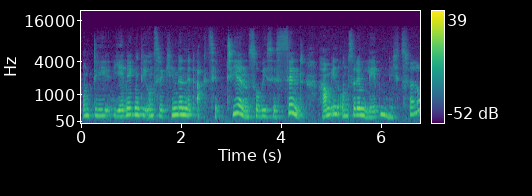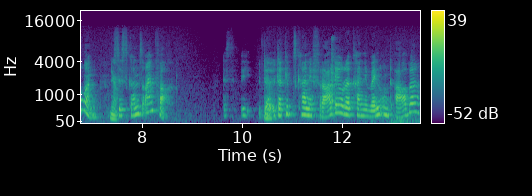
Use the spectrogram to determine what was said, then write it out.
Und diejenigen, die unsere Kinder nicht akzeptieren, so wie sie sind, haben in unserem Leben nichts verloren. Das Ja. ist ganz einfach. Das, ich- da da gibt es keine Frage oder keine Wenn und Aber.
